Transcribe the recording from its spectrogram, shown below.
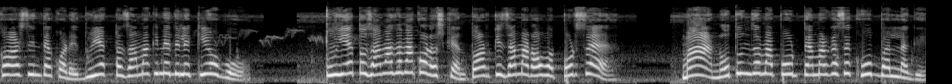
খাওয়ার চিন্তা করে, দুই একটা জামা কিনে দিলে কি হব? তুই এত জামা জামা করস কেন? তোর কি জামার অভাব পড়ছে? মা, নতুন জামা পরতে আমার কাছে খুব ভালো লাগে।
